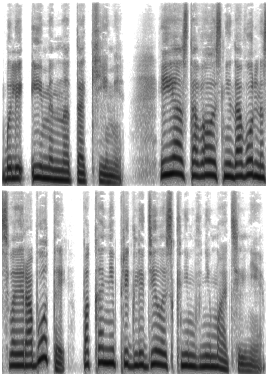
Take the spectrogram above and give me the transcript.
были именно такими, и я оставалась недовольна своей работой, пока не пригляделась к ним внимательнее.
